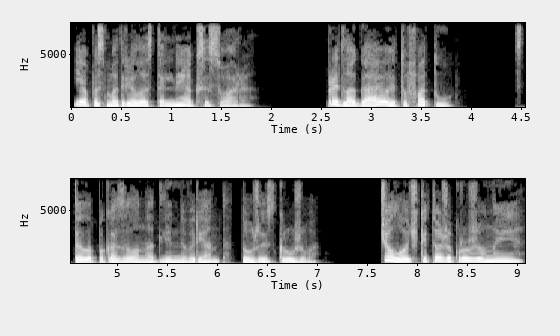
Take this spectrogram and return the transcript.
Я посмотрела остальные аксессуары. Предлагаю эту фату. Стелла показала на длинный вариант, тоже из кружева. Чулочки тоже кружевные.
